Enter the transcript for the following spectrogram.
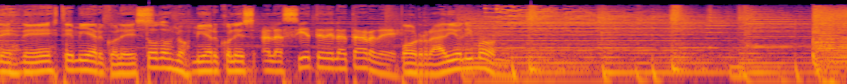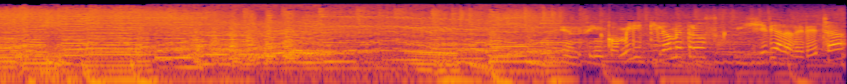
Desde este miércoles, todos los miércoles a las 7 de la tarde, por Radio Limón. En 5.000 kilómetros, gire a la derecha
